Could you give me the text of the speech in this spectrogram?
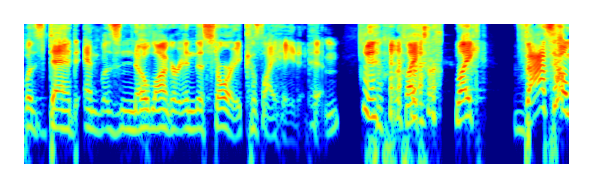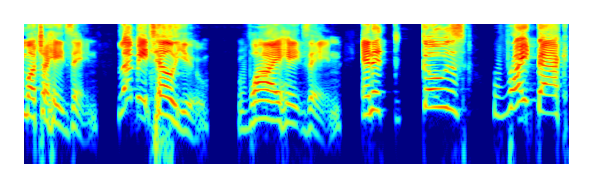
was dead and was no longer in this story because I hated him. like, like that's how much I hate Zane. Let me tell you why I hate Zane, and it goes right back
